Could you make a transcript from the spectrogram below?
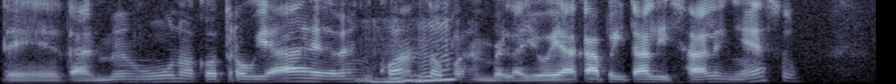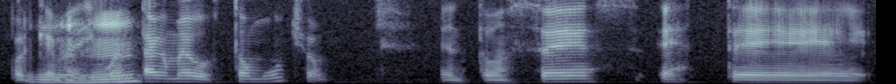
de darme uno que otro viaje de vez en cuando, pues en verdad yo voy a capitalizar en eso, porque me di cuenta que me gustó mucho. Entonces, este,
